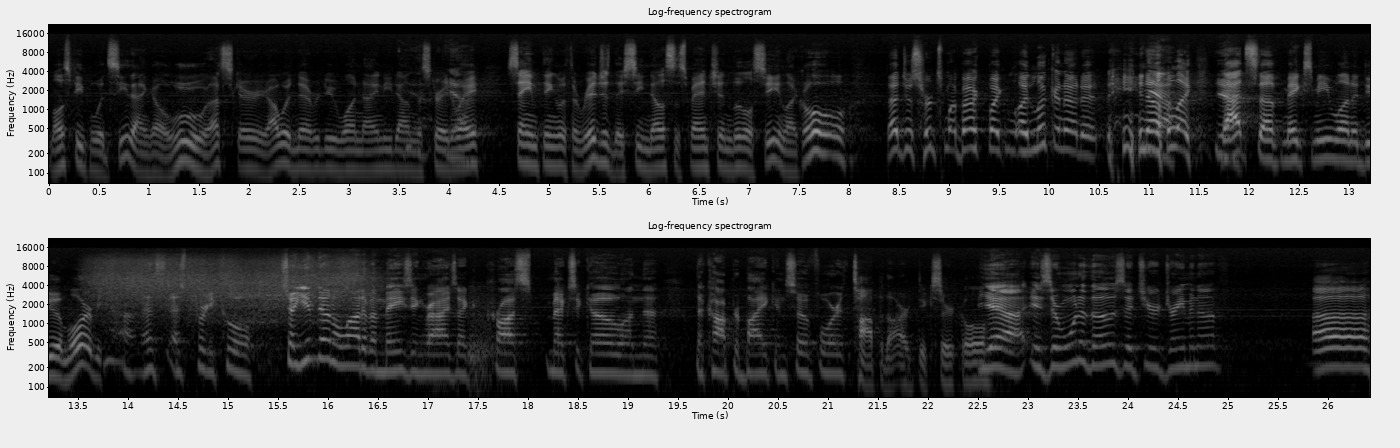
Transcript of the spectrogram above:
Most people would see that and go, "Ooh, that's scary. I would never do 190 down the straightaway." Same thing with the rigid. They see no suspension, little seat, and like, "Oh, that just hurts my back by looking at it." you know, Yeah, like yeah. that stuff makes me want to do it more. Oh, that's that's pretty cool. So you've done a lot of amazing rides, like across Mexico on the the copper bike and so forth. top of the Arctic Circle. Yeah, is there one of those that you're dreaming of? Uh,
